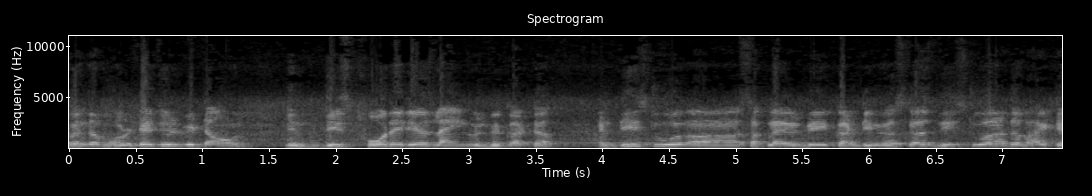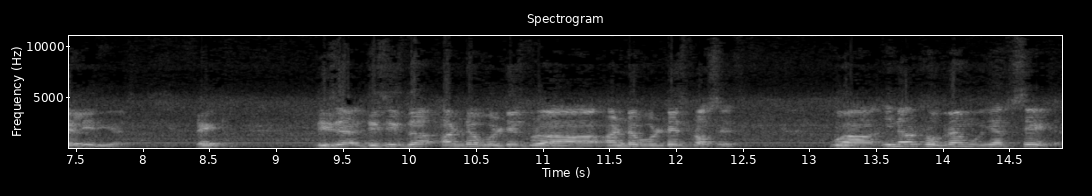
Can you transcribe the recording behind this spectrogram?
when the voltage will be down in these four areas line will be cut off and these two uh, supply will be continuous because these two are the vital areas right? These are this is the under voltage uh, under voltage process. Uh, in our program we have said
